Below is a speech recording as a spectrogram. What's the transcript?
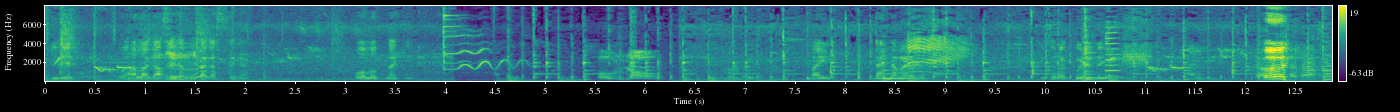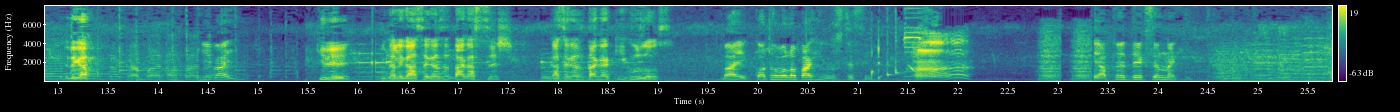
কিরে ওই হালা গাছে গাছে তাকাচ্ছে কেন বলদ নাকি? ভাই ডান্ডা মেরে দেন। কিছুটা করে দেই। এদিকে কি ভাই? কিরে তুই খালি গাছে গাছে তাকাচ্ছিস? গাছে গাছে তাকা কি খুঁজস? ভাই কথা বলা পাখি বুঝতেছি আপনি দেখছেন নাকি? হ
